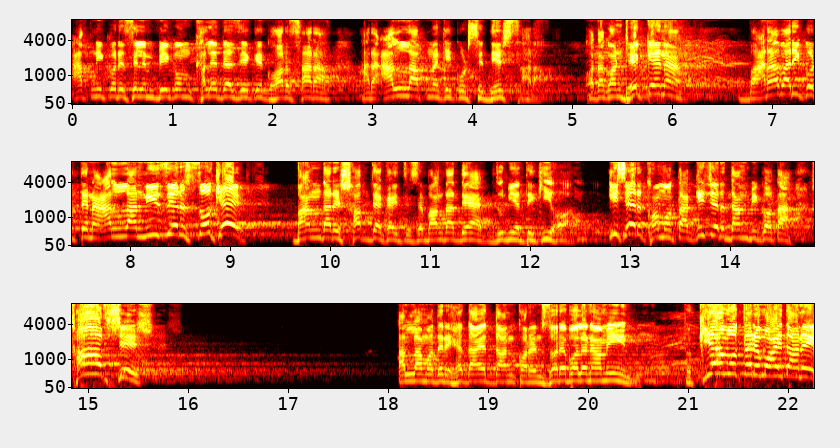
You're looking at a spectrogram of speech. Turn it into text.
আপনি করেছিলেন বেগম খালেদা জিয়াকে ঘর ছাড়া, আর আল্লাহ আপনাকে করছে দেশ ছাড়া। কথা কন ঠেকে না? বাড়াবাড়ি করতে না, আল্লাহ নিজের চোখে বান্দারে সব দেখাইতেছে। বান্দা দেখ, দুনিয়াতে কি হয়? কিসের ক্ষমতা, কিসের দাম্ভিকতা? সব শেষ। আল্লাহ আমাদের হেদায়েত দান করেন, জোরে বলেন আমিন। তো কিয়ামতের ময়দানে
